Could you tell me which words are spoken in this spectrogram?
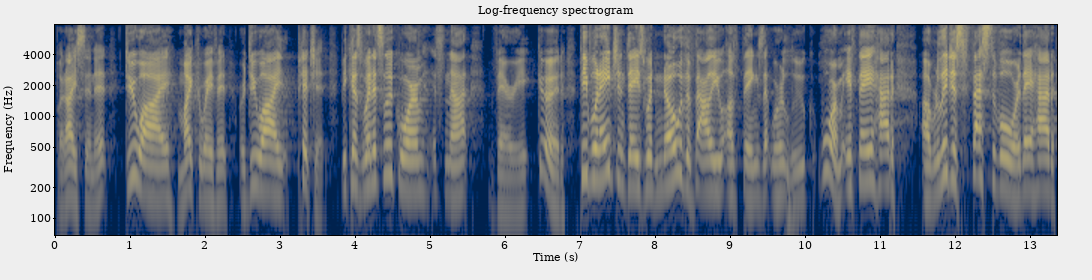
put ice in it? Do I microwave it? Or do I pitch it? Because when it's lukewarm, it's not very good. People in ancient days would know the value of things that were lukewarm. If they had a religious festival or they had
